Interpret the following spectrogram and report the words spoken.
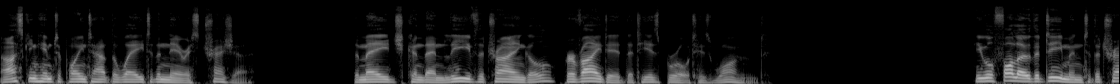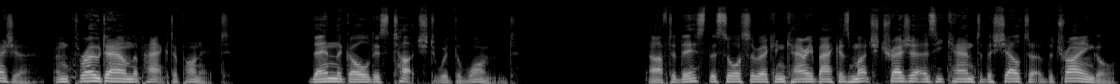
asking him to point out the way to the nearest treasure. The mage can then leave the triangle, provided that he has brought his wand. He will follow the demon to the treasure and throw down the pact upon it. Then the gold is touched with the wand. After this, the sorcerer can carry back as much treasure as he can to the shelter of the triangle,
